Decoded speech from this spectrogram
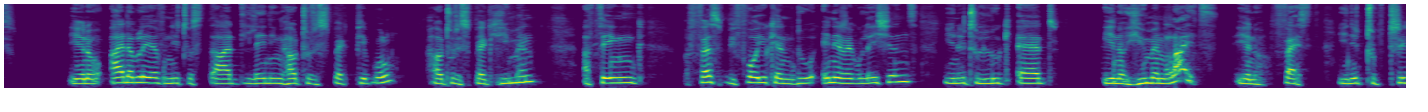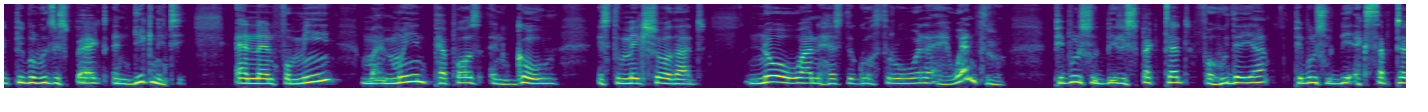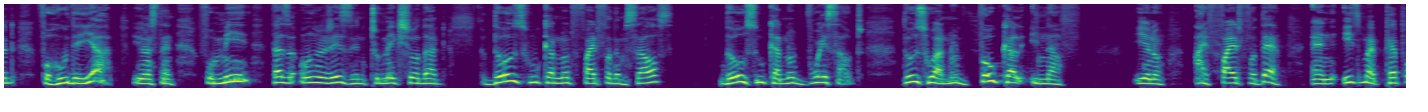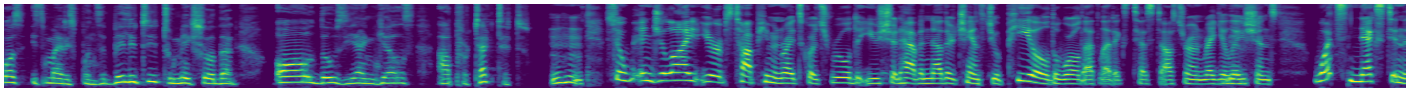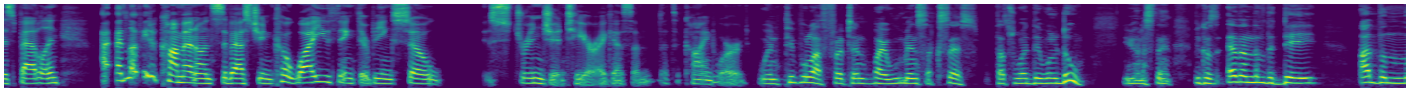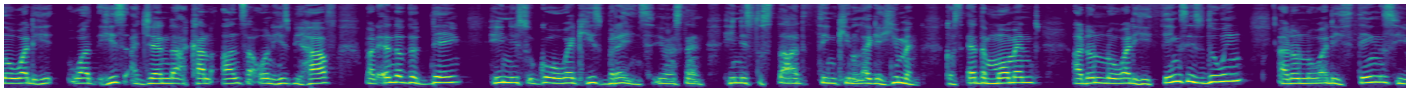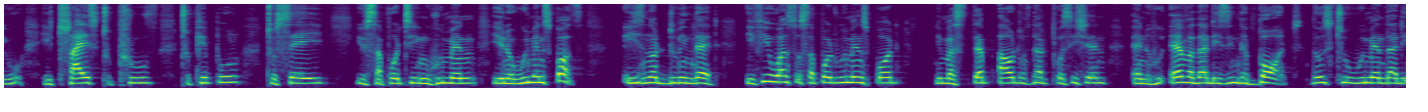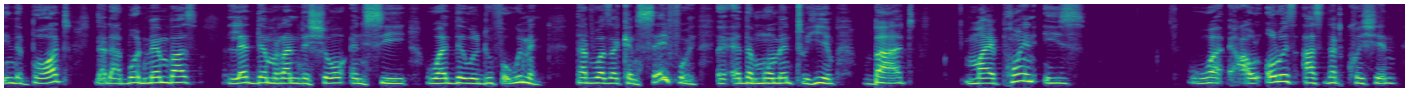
You know, IWF need to start learning how to respect people, how to respect human. I think first before you can do any regulations, you need to look at, you know, human rights, you know, first. You need to treat people with respect and dignity. And then for me, my main purpose and goal is to make sure that no one has to go through what I went through. People should be respected for who they are. People should be accepted for who they are. You understand? For me, that's the only reason to make sure that those who cannot fight for themselves, those who cannot voice out, those who are not vocal enough, you know, I fight for them. And it's my purpose, it's my responsibility to make sure that all those young girls are protected. Mm-hmm. So in July, Europe's top human rights courts ruled that you should have another chance to appeal the World Athletics testosterone regulations. What's next in this battle? And I'd love you to comment on Sebastian Coe, why you think they're being so stringent here. I guess um that's a kind word. when people are threatened by women's success, that's what they will do. You understand? Because at the end of the day, I don't know what he what his agenda I can't answer on his behalf. But end of the day, he needs to go work his brains. You understand? He needs to start thinking like a human. Because at the moment, I don't know what he thinks he's doing. I don't know what he thinks he he tries to prove to people to say you're supporting women, you know, women's sports. He's not doing that. If he wants to support women's sport, he must step out of that position and whoever that is in the board, those two women that in the board that are board members, let them run the show and see what they will do for women. That was I can say for uh, at the moment to him. But my point is, what I'll always ask that question:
